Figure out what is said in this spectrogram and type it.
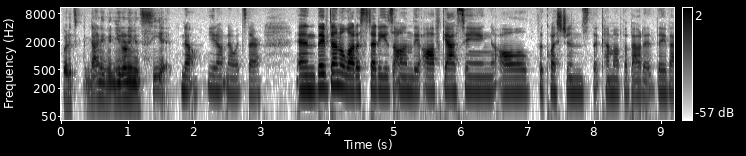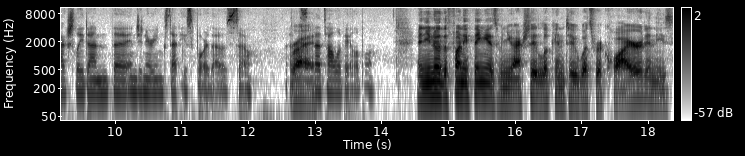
but it's not even. You don't even see it. No, you don't know it's there. And they've done a lot of studies on the off gassing, all the questions that come up about it. They've actually done the engineering studies for those. So that's, Right. that's all available. And you know the funny thing is when you actually look into what's required in these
